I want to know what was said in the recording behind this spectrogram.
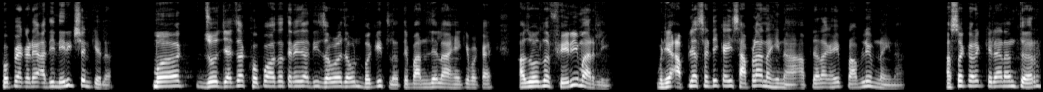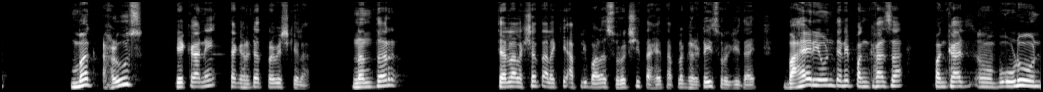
खोप्याकडे आधी निरीक्षण केलं. मग जो ज्याचा खोपा होता त्याने आधी जवळ जाऊन बघितलं ते बांधलेलं आहे किंवा काय. आजूबाजूला फेरी मारली. म्हणजे आपल्यासाठी काही सापळा नाही ना आपल्याला काही प्रॉब्लेम नाही ना. असं कर केल्यानंतर मग हळूच एकाने त्या घरट्यात प्रवेश केला. नंतर त्याला लक्षात आलं की आपली बाळं सुरक्षित आहेत आपलं घरटही सुरक्षित आहे. बाहेर येऊन त्याने पंखाचा पंखा उडून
